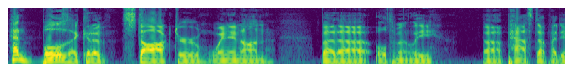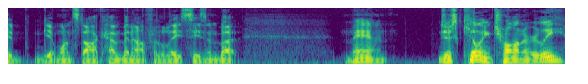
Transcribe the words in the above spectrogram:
Had bulls I could have stalked or went in on, but uh, ultimately uh, passed up. I did get one stock. Haven't been out for the late season, but man, just killing Tron early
